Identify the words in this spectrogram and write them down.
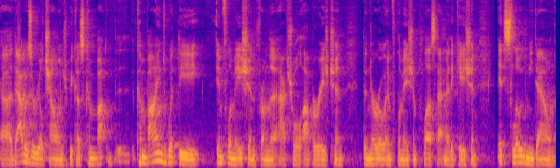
uh, that was a real challenge because com- combined with the inflammation from the actual operation, the neuroinflammation plus that medication, it slowed me down.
